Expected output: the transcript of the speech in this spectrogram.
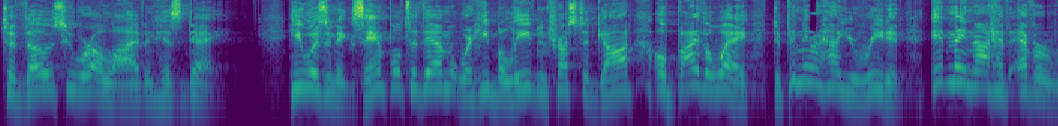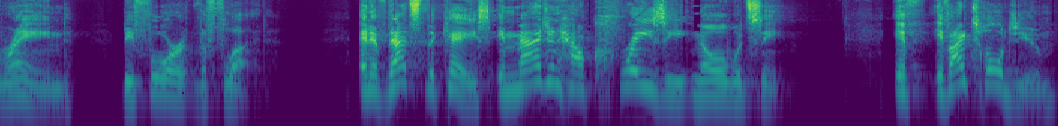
to those who were alive in his day. He was an example to them where he believed and trusted God. Oh, by the way, depending on how you read it, it may not have ever rained before the flood. And if that's the case, imagine how crazy Noah would seem. If, if I told you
